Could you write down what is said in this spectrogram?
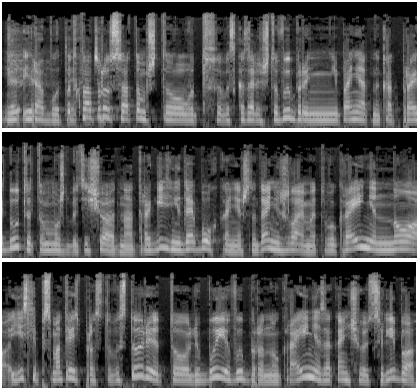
и, и работает. Вот к вопросу этим. о том, что вот вы сказали, что выборы непонятно как пройдут, это может быть еще одна трагедия. Не дай бог, конечно, да, не желаем этого Украине, но если посмотреть просто в историю, то любые выборы на Украине заканчиваются либо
